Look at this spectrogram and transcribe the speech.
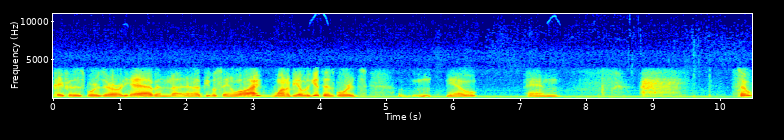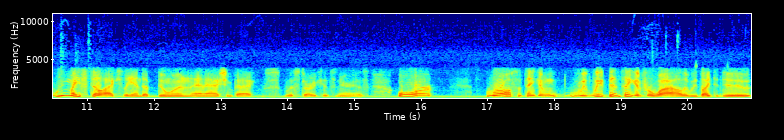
pay for those boards they already have, and, and other people saying, "Well, I want to be able to get those boards," you know, and so we may still actually end up doing an action pack with starter kit scenarios, or we're also thinking we, we've been thinking for a while that we'd like to do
